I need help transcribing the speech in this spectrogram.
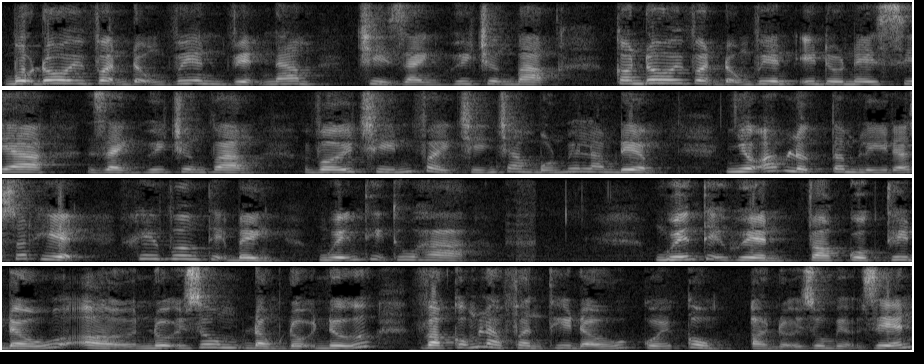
bộ đôi vận động viên Việt Nam chỉ giành huy chương bạc, còn đôi vận động viên Indonesia giành huy chương vàng với 9,945 điểm. Nhiều áp lực tâm lý đã xuất hiện khi Vương Thị Bình, Nguyễn Thị Thu Hà Nguyễn Thị Huyền vào cuộc thi đấu ở nội dung đồng đội nữ và cũng là phần thi đấu cuối cùng ở nội dung biểu diễn.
